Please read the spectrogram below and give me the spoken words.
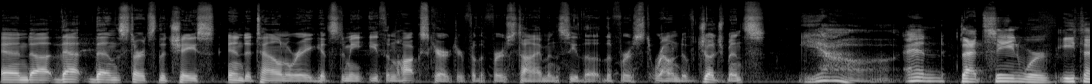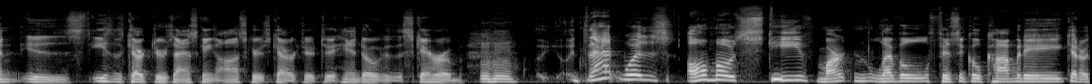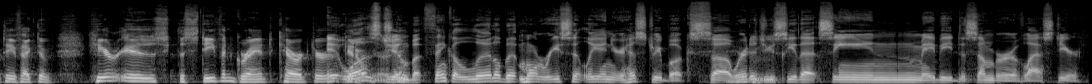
And uh, that then starts the chase into town where he gets to meet Ethan Hawke's character for the first time and see the, the first round of judgments Yeah. And that scene where Ethan is Ethan's character is asking Oscar's character to hand over the scarab. Mm-hmm. That was almost Steve Martin level physical comedy. You know, the effect of here is the Steven Grant character. It you know, was uh, Jim, but think a little bit more recently in your history books. Uh, where did you mm. see that scene? Maybe December of last year.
